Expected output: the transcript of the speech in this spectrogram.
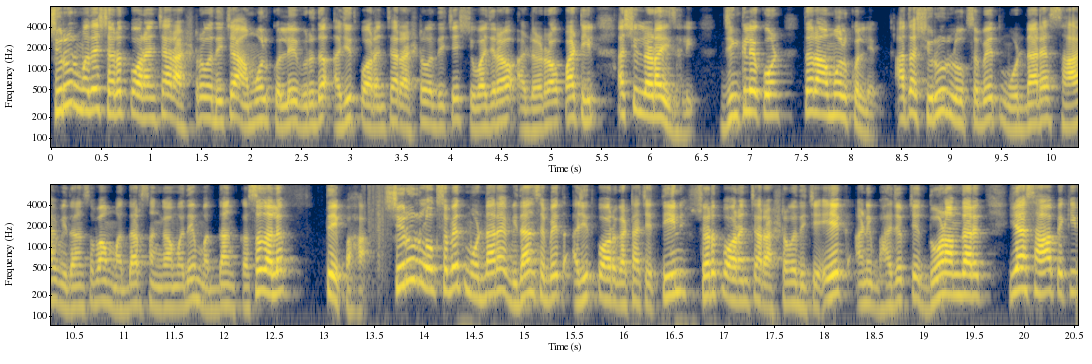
शिरूरमध्ये शरद पवारांच्या राष्ट्रवादीच्या अमोल कोल्हे विरुद्ध अजित पवारांच्या राष्ट्रवादीचे शिवाजीराव आढळराव पाटील अशी लढाई झाली. जिंकले कोण? तर अमोल कोल्हे. आता शिरूर लोकसभेत मोडणाऱ्या सहा विधानसभा मतदारसंघामध्ये मतदान कसं झालं? ते पहा. शिरूर लोकसभेत मोडणाऱ्या विधानसभेत अजित पवार गटाचे तीन शरद पवारांच्या राष्ट्रवादीचे एक आणि भाजपचे दोन आमदार आहेत. या सहापैकी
